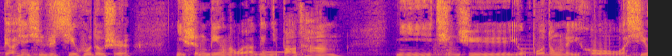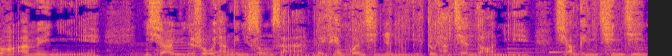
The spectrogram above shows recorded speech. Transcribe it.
表现形式几乎都是：你生病了，我要给你煲汤；你情绪有波动了以后，我希望安慰你；你下雨的时候，我想给你送伞；每天关心着你，都想见到你，想跟你亲近。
